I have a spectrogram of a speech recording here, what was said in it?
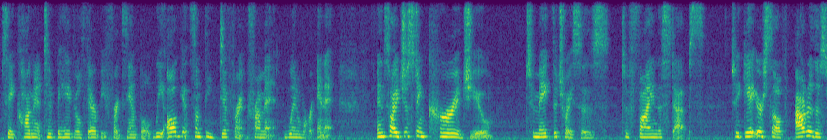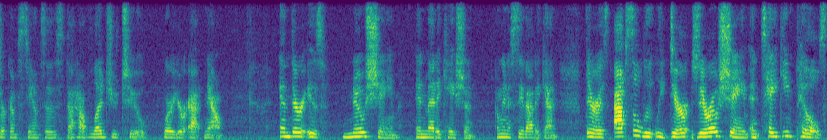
say, cognitive behavioral therapy, for example. We all get something different from it when we're in it. And so I just encourage you to make the choices, to find the steps, to get yourself out of the circumstances that have led you to where you're at now. And there is no shame in medication. I'm going to say that again. There is absolutely zero shame in taking pills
